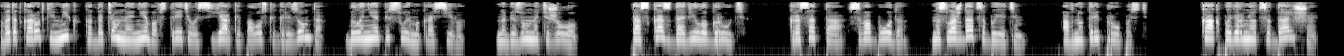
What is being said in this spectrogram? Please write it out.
В этот короткий миг, когда темное небо встретилось с яркой полоской горизонта, было неописуемо красиво, но безумно тяжело. Тоска сдавила грудь. Красота, свобода, наслаждаться бы этим, а внутри пропасть. Как повернется дальше,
